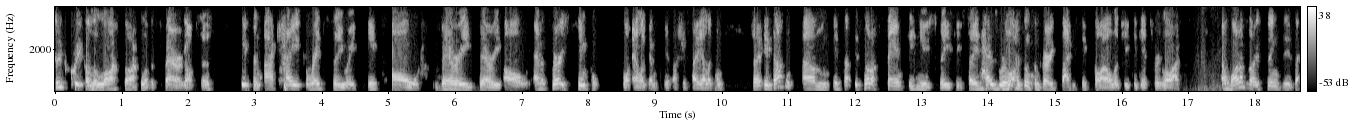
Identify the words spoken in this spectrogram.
Super quick on the life cycle of Asparagopsis. It's an archaic red seaweed. It's old, very, very old, and it's very simple or elegant. I should say elegant. So it doesn't. Um, it's, it's not a fancy new species. So it has relies on some very basic biology to get through life. And one of those things is it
